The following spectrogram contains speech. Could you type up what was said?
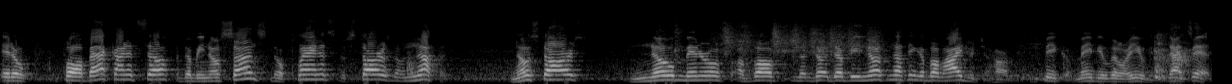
it'll fall back on itself. There'll be no suns, no planets, no stars, no nothing. No stars, no minerals above, there'll be no, nothing above hydrogen hardly to speak of, maybe a little helium. That's it.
